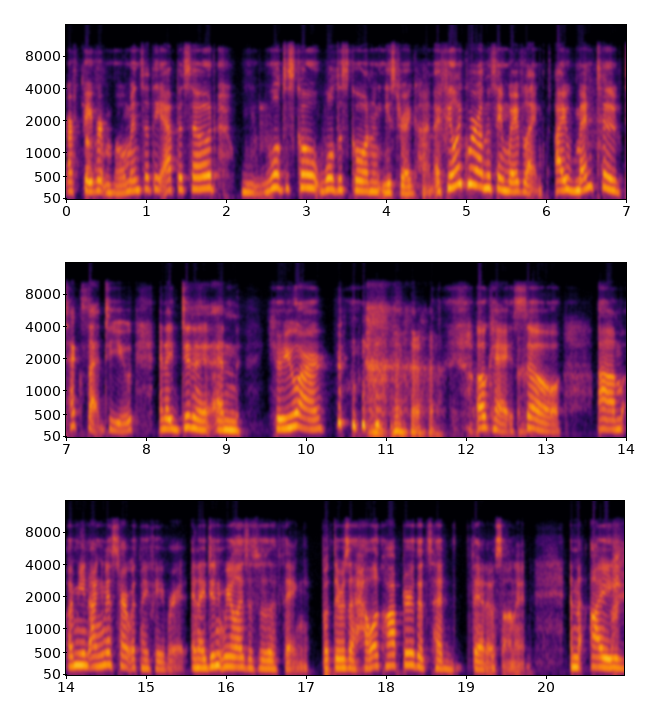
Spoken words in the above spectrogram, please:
our favorite moments of the episode, Mhm. we'll just go we'll just go on an Easter egg hunt. I feel like we're on the same wavelength. I meant to text that to you and I didn't and here you are. Okay, so um I mean, I'm going to start with my favorite. And I didn't realize this was a thing, but there was a helicopter that said Thanos on it. And I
